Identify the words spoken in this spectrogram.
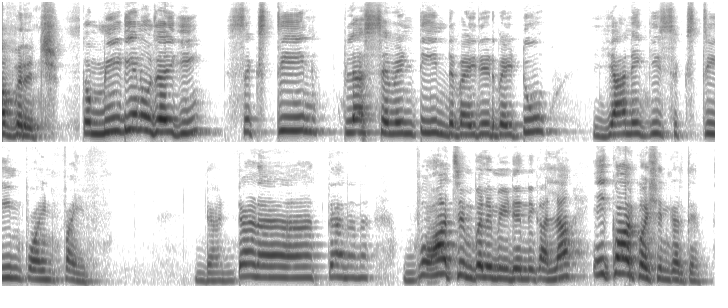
एवरेज तो मीडियन हो जाएगी 16 प्लस 17 डिवाइडेड बाई टू यानी कि 16.5 डन टना बहुत सिंपल है मीडियन निकालना। एक और क्वेश्चन करते हैं।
